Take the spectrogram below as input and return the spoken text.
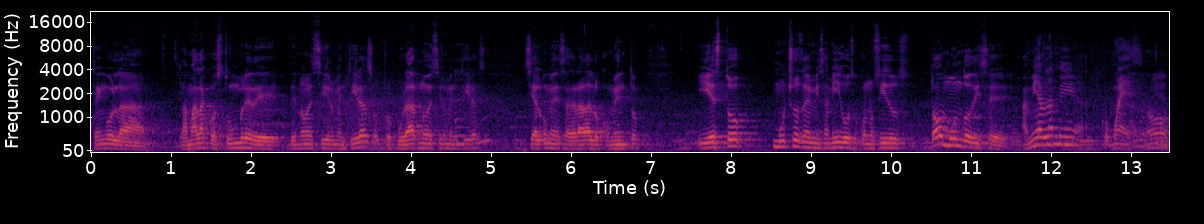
tengo la, la mala costumbre de, de no decir mentiras o procurar no decir mentiras. Si algo me desagrada, lo comento. Y esto, muchos de mis amigos o conocidos, todo el mundo dice, a mí háblame como es, ¿no?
